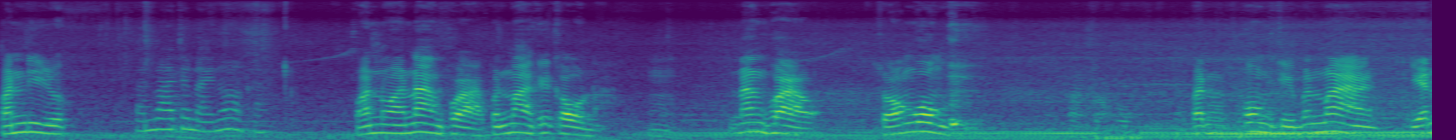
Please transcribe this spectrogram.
ฟันดีอยู่ฝันว่าจังไหนเนาะค่ะฟันว่านั่งฝ่าเพิ่นมาคือเก่าน่ะ อืมนั่งฝ่าสององค์สามสององค์เป็นองค์ที่มันมาเขียน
